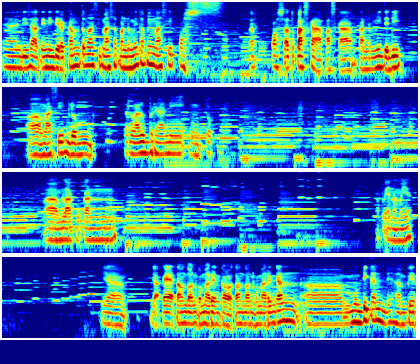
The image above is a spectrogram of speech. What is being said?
Uh, di saat ini direkam itu masih masa pandemi tapi masih pos uh, pos atau pasca pasca pandemi. Jadi uh, masih belum terlalu berani untuk uh, melakukan apa ya namanya? Ya nggak kayak tahun-tahun kemarin. Kalau tahun-tahun kemarin kan uh, mudik kan hampir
